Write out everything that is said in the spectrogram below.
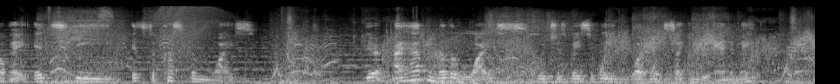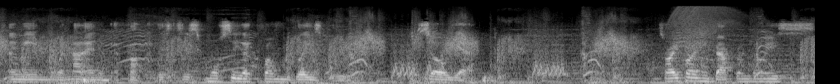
Okay, it's the it's the custom Weiss. There, I have another Weiss, which is basically what looks like in the anime. I mean, well, not anime. Fuck, it's just mostly like from BlazBlue. So yeah. Sorry for any background noise.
